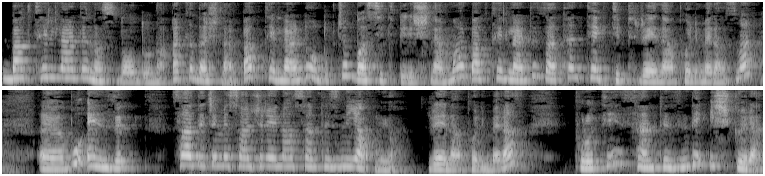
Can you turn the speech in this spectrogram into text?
bakterilerde nasıl olduğuna. Arkadaşlar bakterilerde oldukça basit bir işlem var. Bakterilerde zaten tek tip RNA polimeraz var. Ee, bu enzim sadece mesajcı RNA sentezini yapmıyor. RNA polimeraz protein sentezinde iş gören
